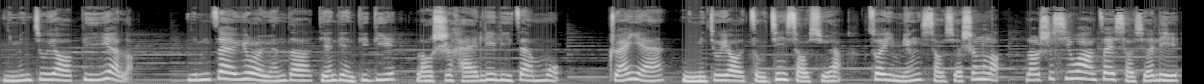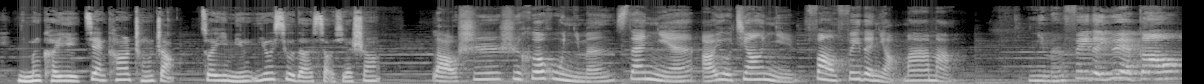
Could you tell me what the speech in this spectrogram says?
你们就要毕业了。你们在幼儿园的点点滴滴，老师还历历在目。转眼你们就要走进小学，做一名小学生了。老师希望在小学里，你们可以健康成长，做一名优秀的小学生。老师是呵护你们三年而又将你放飞的鸟妈妈。你们飞得越高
